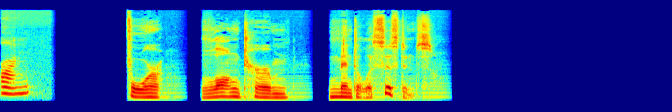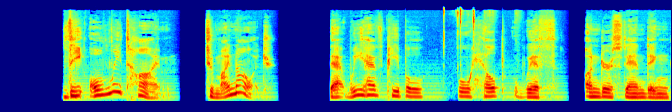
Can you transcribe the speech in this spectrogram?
Right. for long-term mental assistance. The only time, to my knowledge, that we have people who help with understanding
